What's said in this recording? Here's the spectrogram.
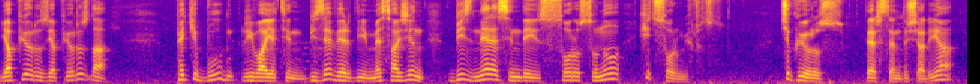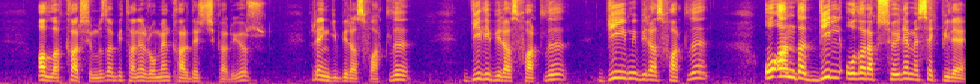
Yapıyoruz yapıyoruz da peki bu rivayetin bize verdiği mesajın biz neresindeyiz sorusunu hiç sormuyoruz. Çıkıyoruz dersten dışarıya Allah karşımıza bir tane Romen kardeş çıkarıyor. Rengi biraz farklı dili biraz farklı, giyimi biraz farklı. O anda dil olarak söylemesek bile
